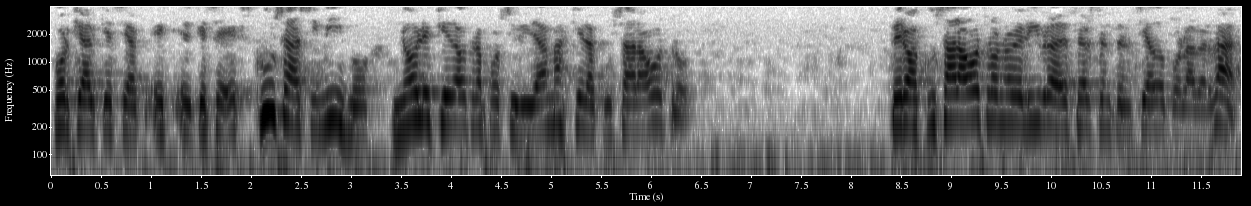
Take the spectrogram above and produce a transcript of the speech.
Porque al que se, el que se excusa a sí mismo no le queda otra posibilidad más que el acusar a otro. Pero acusar a otro no le libra de ser sentenciado por la verdad.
